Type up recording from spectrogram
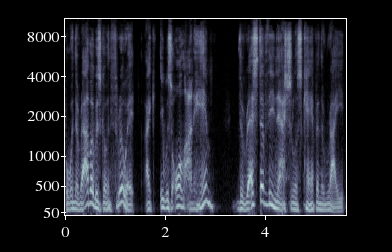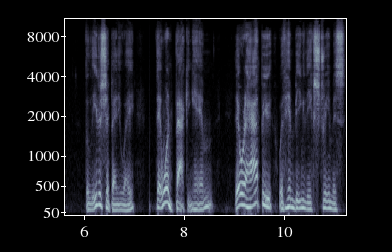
But when the rabbi was going through it, like it was all on him. The rest of the nationalist camp and the right, the leadership anyway, they weren't backing him. They were happy with him being the extremist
